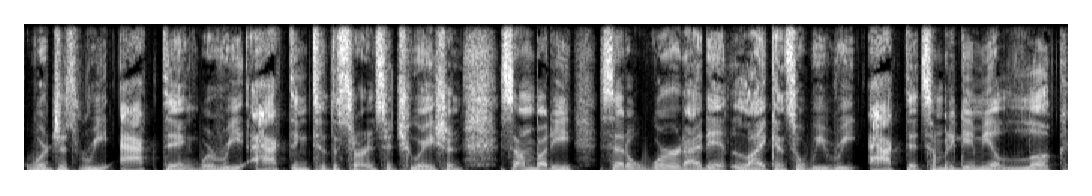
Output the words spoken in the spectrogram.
we're just reacting. We're reacting to the certain situation. Somebody said a word i didn't like and so we reacted. Somebody gave me a look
